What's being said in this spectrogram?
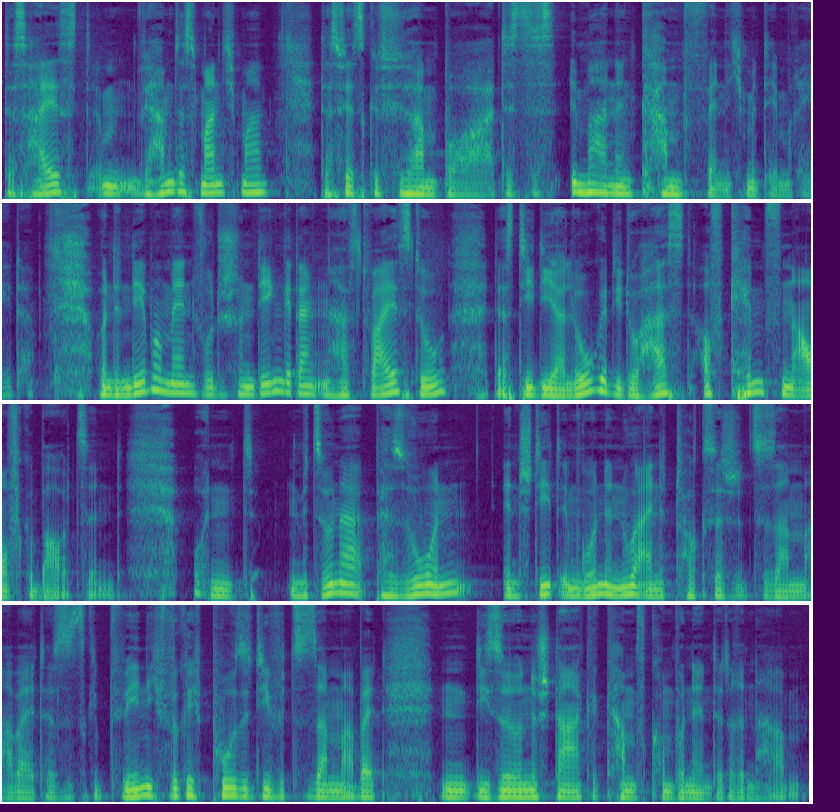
Das heißt, ähm, wir haben das manchmal, dass wir das Gefühl haben, boah, das ist immer ein Kampf, wenn ich mit dem rede. Und in dem Moment, wo du schon den Gedanken hast, weißt du, dass die Dialoge, die du hast, auf Kämpfen aufgebaut sind. Und mit so einer Person entsteht im Grunde nur eine toxische Zusammenarbeit. Also es gibt wenig wirklich positive Zusammenarbeit, die so eine starke Kampfkomponente drin haben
